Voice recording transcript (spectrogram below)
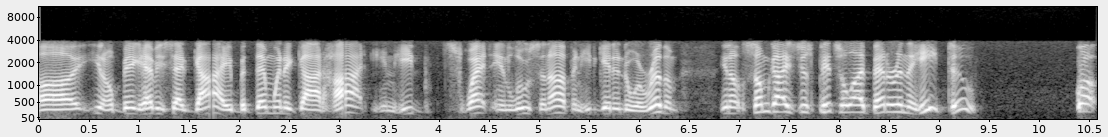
uh, you know, big heavy set guy, but then when it got hot and he'd sweat and loosen up and he'd get into a rhythm, you know, some guys just pitch a lot better in the heat too. Well,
